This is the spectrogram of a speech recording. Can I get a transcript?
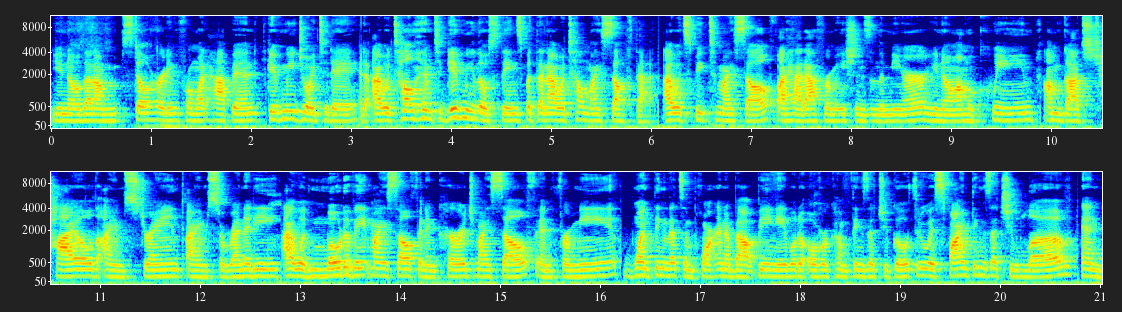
You know that I'm still hurting from what happened. Give me joy today. And I would tell him to give me those things, but then I would tell myself that. I would speak to myself. I had affirmations in the mirror. You know, I'm a queen. I'm God's child. I am strength. I am serenity. I would motivate myself and encourage myself. And for me, one thing that's important about being able to overcome things that you go through is find things that you love and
